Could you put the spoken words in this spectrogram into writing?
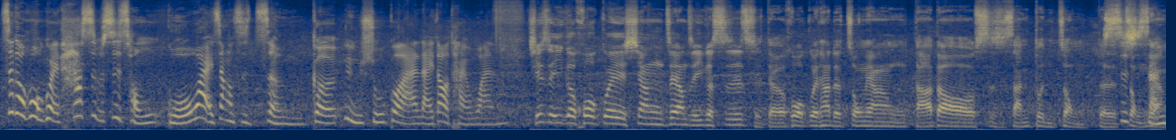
这个货柜，它是不是从国外这样子整个运输过来来到台湾？其实一个货柜像这样子一个四十尺的货柜，它的重量达到。到四十三吨重的重量，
